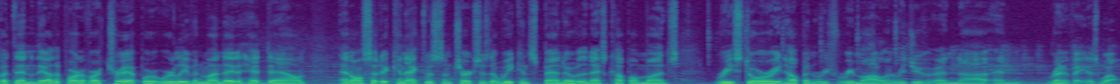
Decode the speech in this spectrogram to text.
But then the other part of our trip, we're, we're leaving Monday to head down and also to connect with some churches that we can spend over the next couple of months restoring, helping re- remodel and rejuve and uh, and renovate as well.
